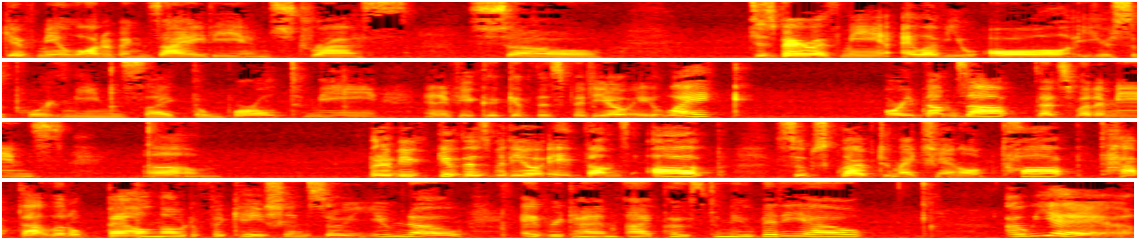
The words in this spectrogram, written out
give me a lot of anxiety and stress. So just bear with me. I love you all. Your support means like the world to me. And if you could give this video a like or a thumbs up, that's what it means. Um, but if you give this video a thumbs up, subscribe to my channel up top, tap that little bell notification so you know every time I post a new video. Oh yeah.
